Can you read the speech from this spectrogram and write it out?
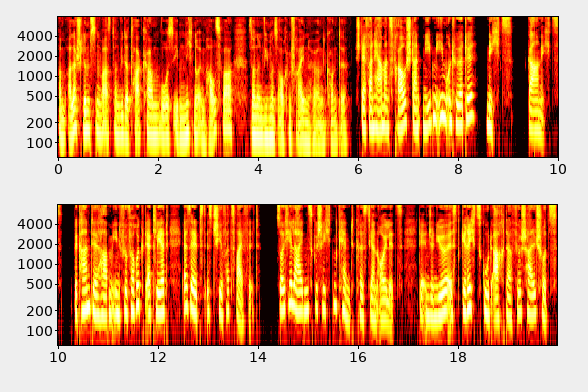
am allerschlimmsten war es dann, wie der Tag kam, wo es eben nicht nur im Haus war, sondern wie man es auch im Freien hören konnte. Stefan Hermanns Frau stand neben ihm und hörte nichts, gar nichts. Bekannte haben ihn für verrückt erklärt, er selbst ist schier verzweifelt. Solche Leidensgeschichten kennt Christian Eulitz. Der Ingenieur ist Gerichtsgutachter für Schallschutz.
